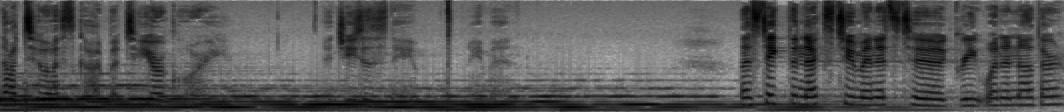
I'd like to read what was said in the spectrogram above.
Not to us, God, but to your glory. Take the next two minutes to greet one another.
